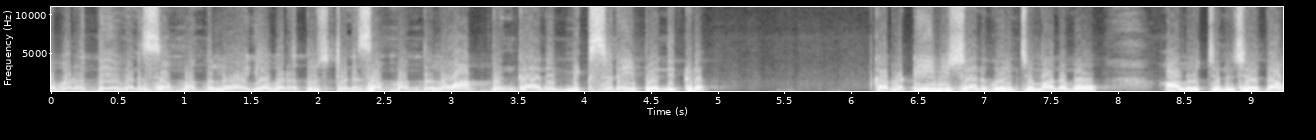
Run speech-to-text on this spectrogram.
ఎవరు దేవుని సంబంధంలో ఎవరు దుష్టుని సంబంధంలో అర్థం కాని మిక్స్డ్ అయిపోయింది ఇక్కడ. కాబట్టి ఈ విషయాన్ని గురించి మనము ఆలోచన చేద్దాం.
